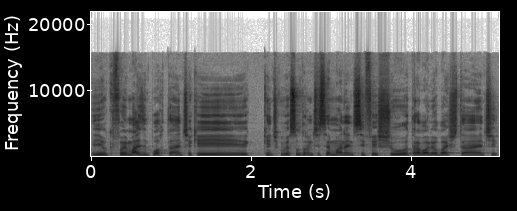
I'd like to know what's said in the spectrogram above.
E o que foi mais importante é que, que a gente conversou durante a semana, a gente se fechou, trabalhou bastante,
